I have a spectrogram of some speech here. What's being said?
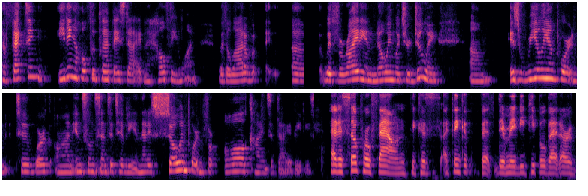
affecting eating a whole food plant-based diet and a healthy one with a lot of uh, with variety and knowing what you're doing um, is really important to work on insulin sensitivity. And that is so important for all kinds of diabetes. That is so profound because I think that there may be people that are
